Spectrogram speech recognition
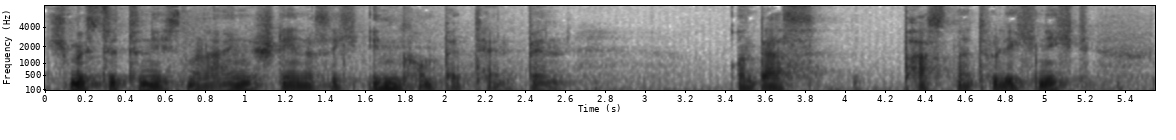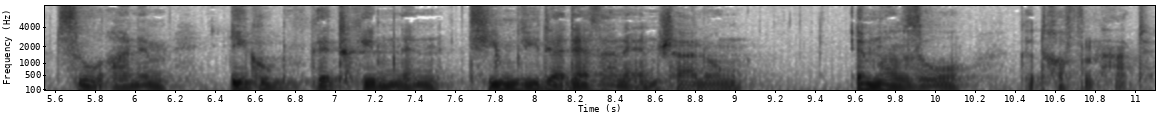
ich müsste zunächst mal eingestehen, dass ich inkompetent bin. Und das passt natürlich nicht zu einem ego-getriebenen Teamleader, der seine Entscheidung immer so getroffen hat.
